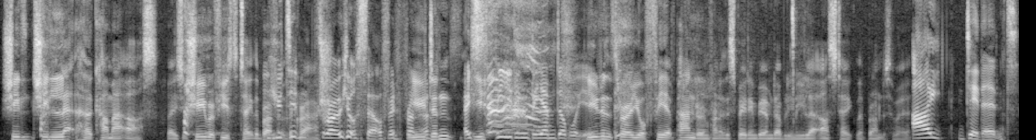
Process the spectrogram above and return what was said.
She she let her come at us. Basically, she refused to take the brunt You of the didn't crash. throw yourself in front You of didn't- a you- speeding BMW. You didn't throw your Fiat Panda in front of the speeding BMW, and you let us take the brunt of it. I didn't.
